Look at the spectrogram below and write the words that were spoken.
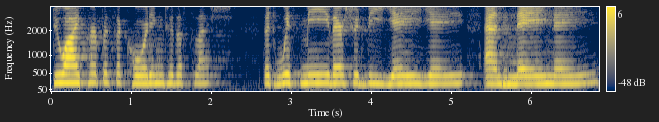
Do I purpose according to the flesh, that with me there should be yea, yea, and nay, nay?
